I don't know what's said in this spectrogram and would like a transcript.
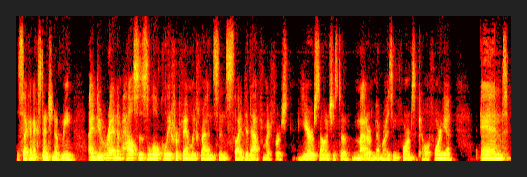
the second extension of me I do random houses locally for family friends since I did that for my first year or so. It's just a matter of memorizing forms in California. And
